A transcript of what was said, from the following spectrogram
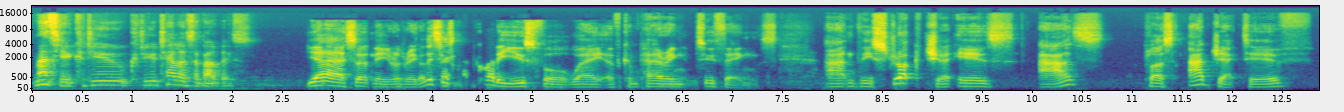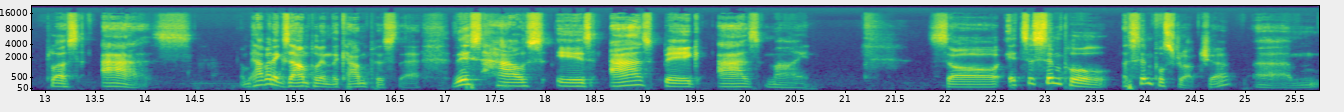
Matthew, could you could you tell us about this? Yeah, certainly, Rodrigo. This is quite a useful way of comparing two things. And the structure is as plus adjective plus as. And we have an example in the campus there. This house is as big as mine. So it's a simple, a simple structure. Um,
